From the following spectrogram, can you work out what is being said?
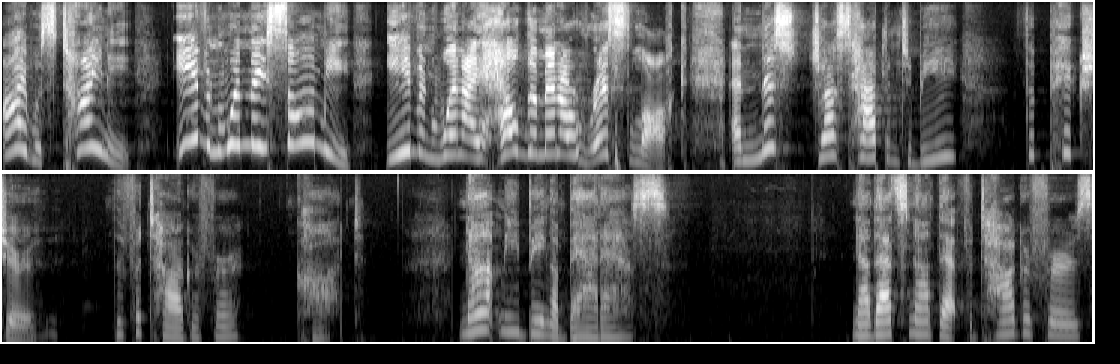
I was tiny, even when they saw me, even when I held them in a wrist lock. And this just happened to be the picture the photographer caught. Not me being a badass. Now, that's not that photographers,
